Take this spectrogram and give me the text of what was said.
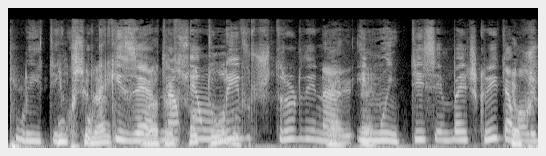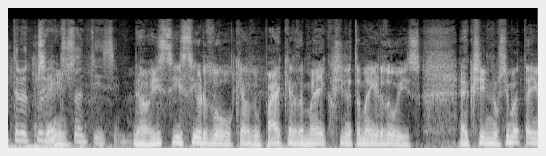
político, o que quiser. Não, é um tudo. livro extraordinário É, e é. muitíssimo bem escrito. É Eu uma gosto- literatura sim. interessantíssima. Não, isso, isso herdou, quer do pai, quer da mãe, a Cristina também herdou isso. A Cristina, por cima, tem,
